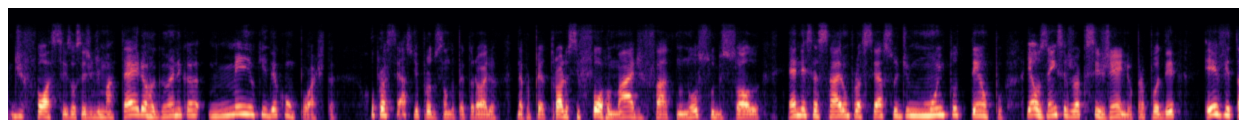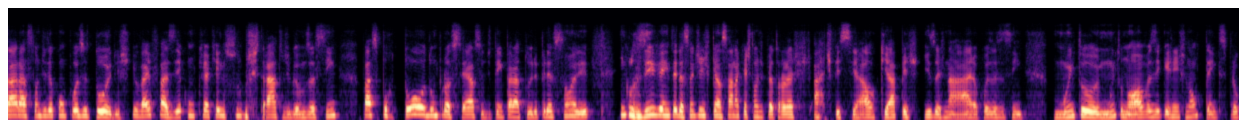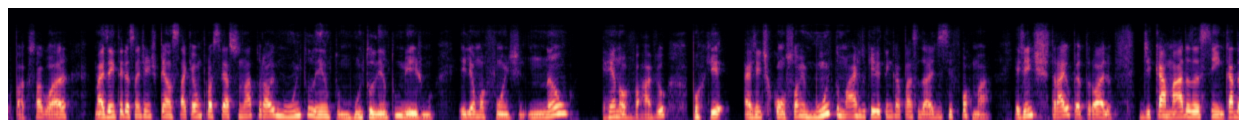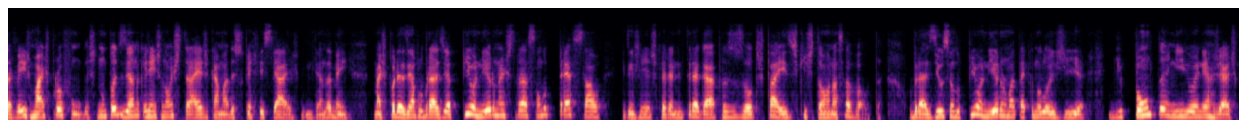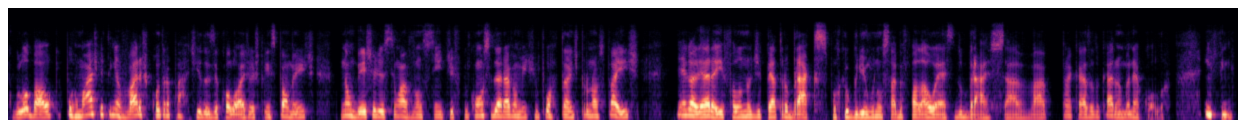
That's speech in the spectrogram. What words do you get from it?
de fósseis, ou seja, de matéria orgânica meio que decomposta. O processo de produção do petróleo, né, para o petróleo se formar de fato no subsolo, é necessário um processo de muito tempo e ausência de oxigênio para poder evitar a ação de decompositores, que vai fazer com que aquele substrato, digamos assim, passe por todo um processo de temperatura e pressão ali. Inclusive, é interessante a gente pensar na questão de petróleo artificial, que há pesquisas na área, coisas assim muito muito novas e que a gente não tem que se preocupar com isso agora, mas é interessante a gente pensar que é um processo natural e muito lento, muito lento mesmo. Ele é uma fonte não renovável, porque a gente consome muito mais do que ele tem capacidade de se formar. E a gente extrai o petróleo de camadas assim, cada vez mais profundas. Não estou dizendo que a gente não extraia de camadas superficiais, entenda bem. Mas, por exemplo, o Brasil é pioneiro na extração do pré-sal. E tem gente querendo entregar para os outros países que estão à nossa volta. O Brasil sendo pioneiro numa tecnologia de ponta nível energético global, que por mais que tenha várias contrapartidas ecológicas principalmente, não deixa de ser um avanço científico consideravelmente importante para o nosso país e a galera aí falando de Petrobras, porque o gringo não sabe falar o S do Brás. Ah, vá pra casa do caramba, né, Collor? Enfim,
